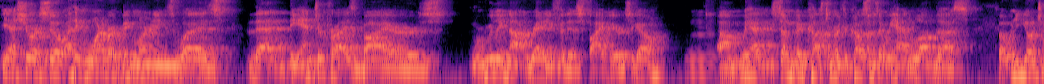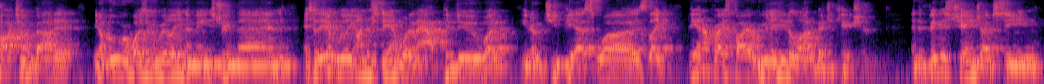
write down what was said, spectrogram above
Yeah, sure. So I think one of our big learnings was that the enterprise buyers were really not ready for this five years ago. Mm. Um, we had some good customers. The customers that we had loved us, but when you go talk to them about it, you know, Uber wasn't really in the mainstream then. And so they didn't really understand what an app could do, what, you know, GPS was. Like the enterprise buyer really needed a lot of education. And the biggest change I've seen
